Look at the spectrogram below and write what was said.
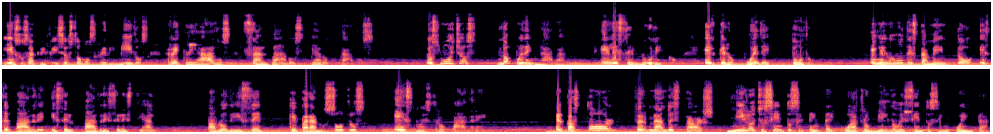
y en su sacrificio somos redimidos, recreados, salvados y adoptados. Los muchos no pueden nada. Él es el único, el que lo puede todo. En el Nuevo Testamento, este Padre es el Padre Celestial. Pablo dice que para nosotros es nuestro Padre. El pastor Fernando Starch, 1874-1950,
